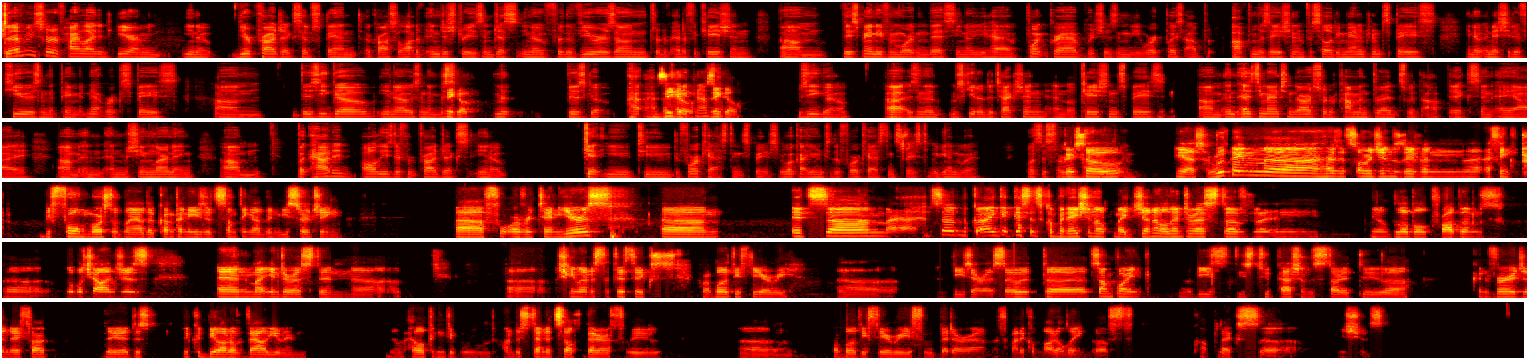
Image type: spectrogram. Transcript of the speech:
So as we sort of highlighted here, I mean, you know, your projects have spanned across a lot of industries, and just you know, for the viewer's own sort of edification, um, they span even more than this. You know, you have Point Grab, which is in the workplace op- optimization and facility management space. You know, Initiative Q is in the payment network space. Um, BusyGo, you know, is in the Zigo. M- BizGo. Zigo. Zigo. Zigo uh, is in the mosquito detection and location space. Mm-hmm. Um, and as you mentioned, there are sort of common threads with optics and AI um, and and machine learning. Um, but how did all these different projects, you know, get you to the forecasting space, or what got you into the forecasting space to begin with? What's the story? Okay, so yeah, so RootClaim uh, has its origins even uh, I think before most of my other companies. It's something I've been researching uh, for over ten years. Um, it's um it's a I guess it's a combination of my general interest of uh, in you know global problems, uh, global challenges, and my interest in uh, uh, machine learning statistics, probability theory, uh, these areas. So at, uh, at some point, these these two passions started to converge, and I thought there just there could be a lot of value in you know helping the world understand itself better through uh, probability theory through better uh, mathematical modeling of complex uh, issues.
